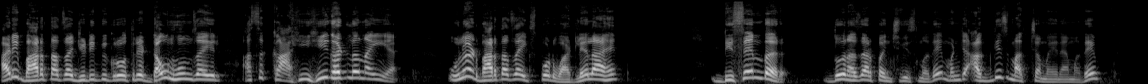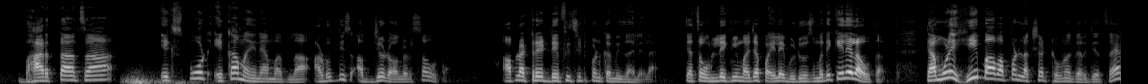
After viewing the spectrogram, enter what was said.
आणि भारताचा G D P growth rate down होऊन जाईल असं काहीही घडलं नाही आहे उलट भारताचा एक्सपोर्ट वाढलेला आहे. डिसेंबर दोन हजार पंचवीसमध्ये म्हणजे अगदीच मागच्या महिन्यामध्ये भारताचा एक्सपोर्ट एका महिन्यामधला अडोतीस अब्ज डॉलर्सचा होता. आपला ट्रेड डेफिसिट पण कमी झालेला आहे. त्याचा उल्लेख मी माझ्या पहिल्या व्हिडिओजमध्ये केलेला होता. त्यामुळे ही बाब आपण लक्षात ठेवणं गरजेचं आहे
